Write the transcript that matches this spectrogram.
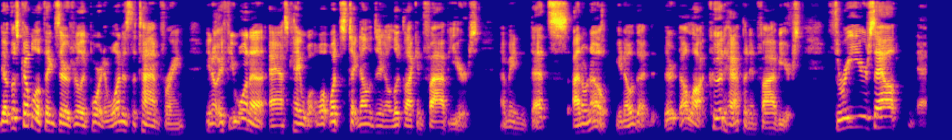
Yeah, those couple of things there is really important. One is the time frame. You know, if you want to ask, hey, what, what what's technology going to look like in five years? I mean, that's I don't know. You know, that there a lot could happen in five years. Three years out, uh,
